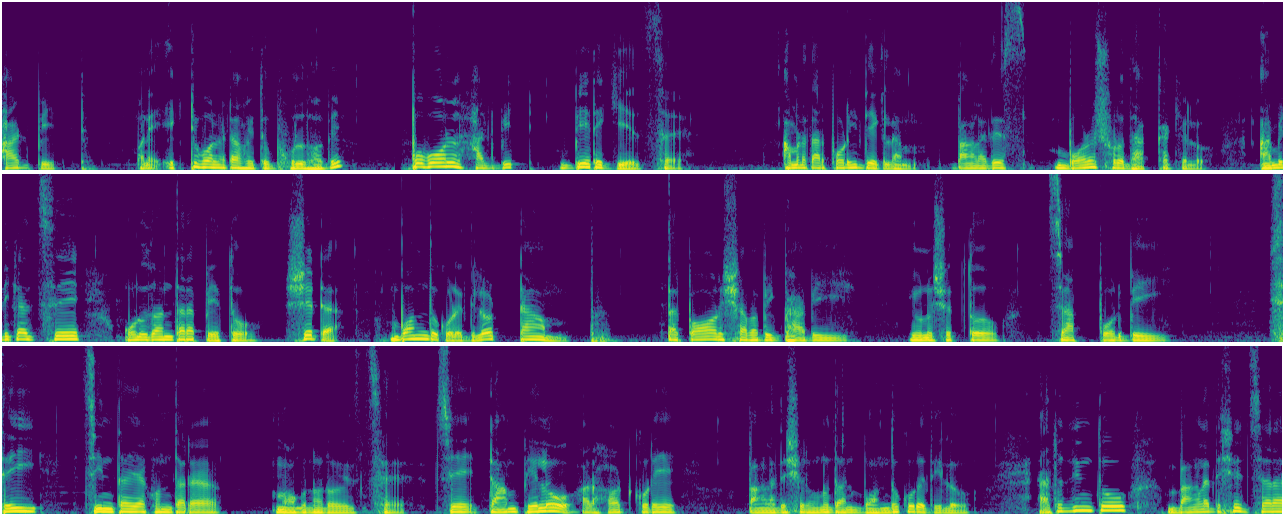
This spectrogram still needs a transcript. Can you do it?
হার্টবিট মানে একটু বলাটা হয়তো ভুল হবে, প্রবল হার্টবিট বেড়ে গিয়েছে। আমরা তারপরেই দেখলাম বাংলাদেশ বড় সড়ো ধাক্কা খেল। আমেরিকার যে অনুদান তারা পেত, সেটা বন্ধ করে দিল ট্রাম্প। তারপর স্বাভাবিকভাবেই ইউনুসের তো চাপ পড়বেই। সেই চিন্তায় এখন তারা মগ্ন রয়েছে যে ট্রাম্প এলো আর হট করে বাংলাদেশের অনুদান বন্ধ করে দিল। এতদিন তো বাংলাদেশের যারা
